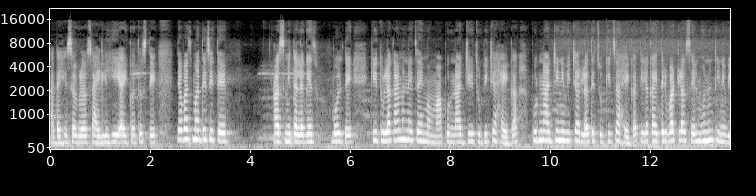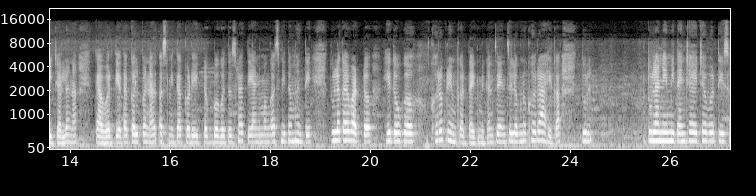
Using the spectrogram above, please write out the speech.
आता हे सगळं सायली ही ऐकत असते. तेव्हाच मध्येच इथे अस्मिता लगेच बोलते की तुला काय म्हणायचं आहे मम्मा? पूर्ण आजी चुकीची आहे का? पूर्ण आजीने विचारलं ते चुकीचं आहे का? तिला काहीतरी वाटलं असेल म्हणून तिने विचारलं ना. त्यावरती आता कल्पना अस्मिताकडे एकटक बघतच राहते आणि मग अस्मिता म्हणते तुला काय वाटतं? हे दोघं खरं प्रेम करता एकमेकांचं? यांचं लग्न खरं आहे का? तु तुला नेहमी त्यांच्या याच्यावरती स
